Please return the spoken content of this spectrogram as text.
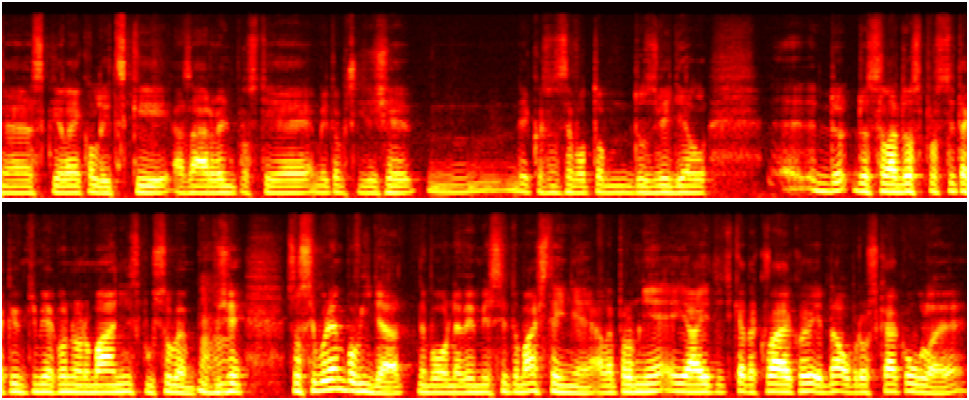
eh, skvěle jako lidsky a zároveň prostě je, mi to přijde, že mm, jako jsem se o tom dozvěděl do, docela dost prostě takovým tím jako normálním způsobem, protože co si budeme povídat, nebo nevím, jestli to máš stejně, ale pro mě AI je teďka taková jako jedna obrovská koule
